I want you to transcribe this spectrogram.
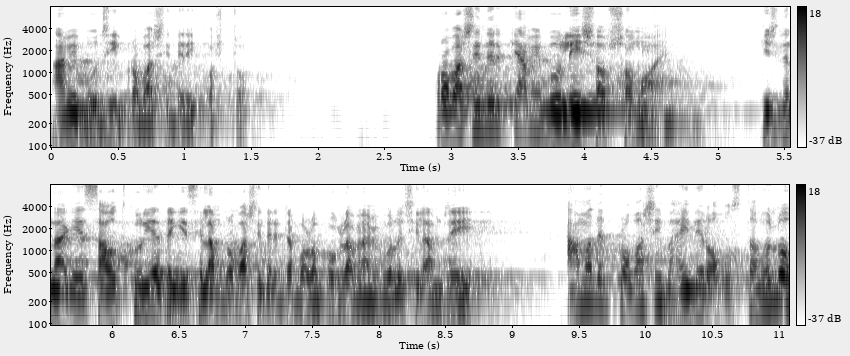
আমি বুঝি প্রবাসীদের এই কষ্ট। প্রবাসীদেরকে আমি বলি সব সময়, কিছুদিন আগে সাউথ কোরিয়াতে গেছিলাম প্রবাসীদের একটা বড় প্রোগ্রামে, আমি বলেছিলাম যে, আমাদের প্রবাসী ভাইদের অবস্থা হলো,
